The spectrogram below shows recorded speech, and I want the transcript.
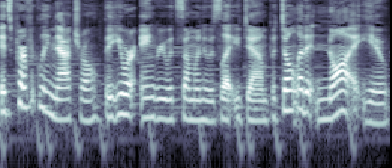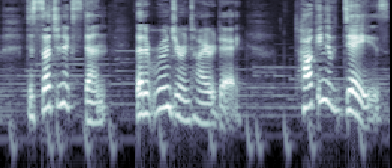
it's perfectly natural that you are angry with someone who has let you down, but don't let it gnaw at you to such an extent that it ruins your entire day. Talking of days,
